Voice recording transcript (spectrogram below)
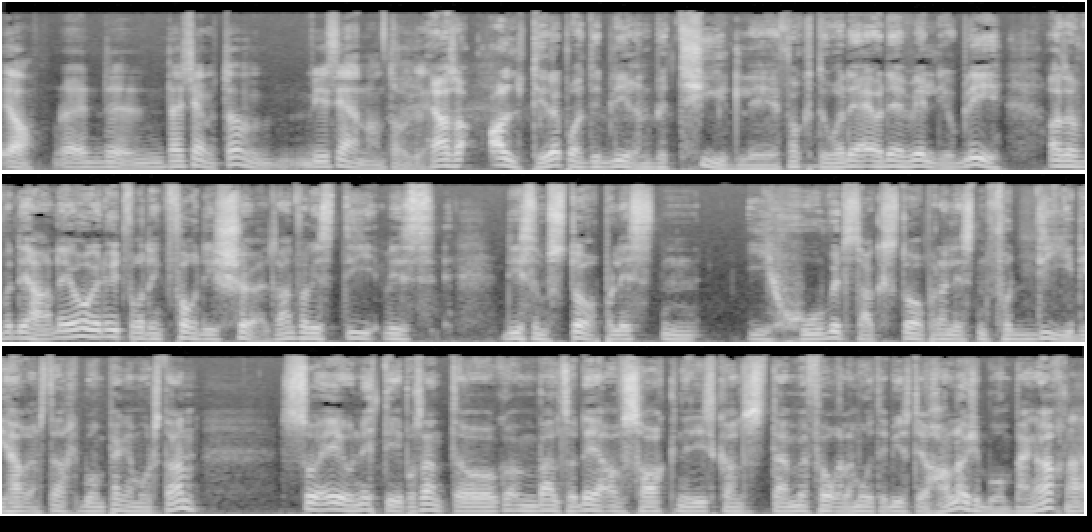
Ja, de, de kommer til å vise igjen, antagelig. Ja, altså Alt tyder på at de blir en betydelig faktor, og det, og det vil de jo bli. Altså Det handler jo òg en utfordring for de sjøl. For hvis de, hvis de som står på listen i hovedsak står på den listen fordi de har en sterk bompengemotstand, så er jo 90% og vel så det av sakene de skal stemme for eller mot i bystyret, handler jo ikke om bompenger. Nei.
